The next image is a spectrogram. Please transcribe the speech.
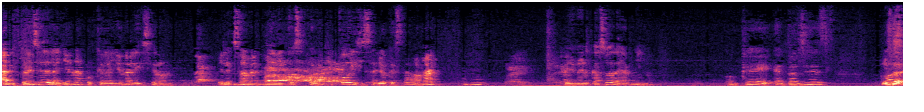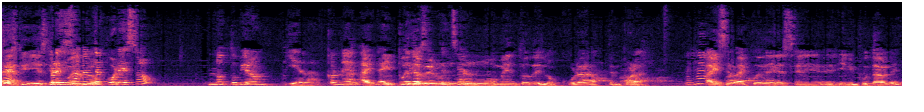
a diferencia de la llena, porque la llena le hicieron el examen médico psicológico y se salió que estaba mal. Pero en el caso de Arnie, no. Ok, entonces, O No sea, sé. es que, y es que por Precisamente ejemplo, por eso no tuvieron piedad con él. ahí, ahí puede haber un, un momento de locura temporal. Ahí, se, ahí puede ser eh, inimputable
